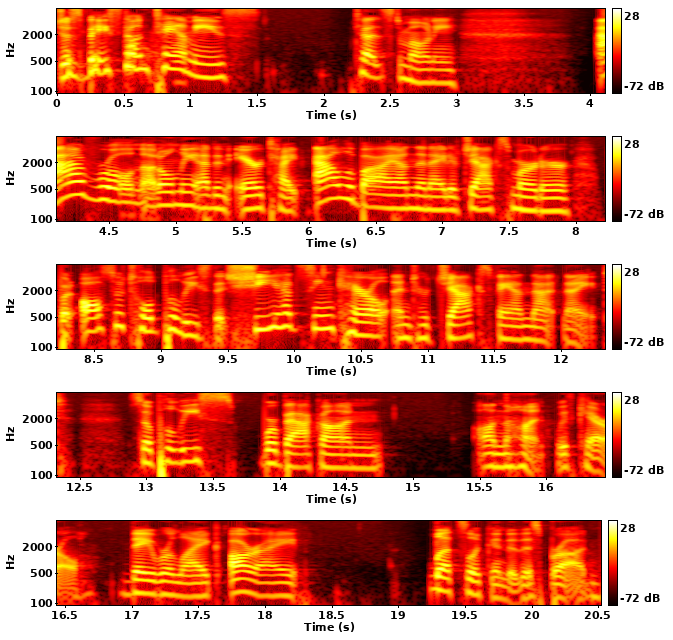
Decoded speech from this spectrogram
just based on Tammy's testimony. Avril not only had an airtight alibi on the night of Jack's murder, but also told police that she had seen Carol enter Jack's van that night. So police were back on on the hunt with Carol. They were like, "All right, let's look into this broad."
